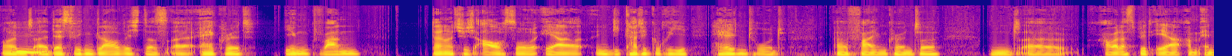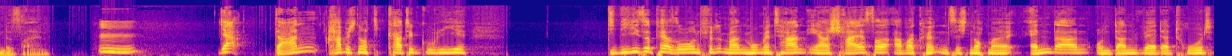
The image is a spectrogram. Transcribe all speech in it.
Und mhm. äh, deswegen glaube ich, dass äh, Hagrid irgendwann dann natürlich auch so eher in die Kategorie Heldentod äh, fallen könnte. Und äh, aber das wird eher am Ende sein. Mhm. Ja, dann habe ich noch die Kategorie, diese Person findet man momentan eher scheiße, aber könnten sich nochmal ändern und dann wäre der Tod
